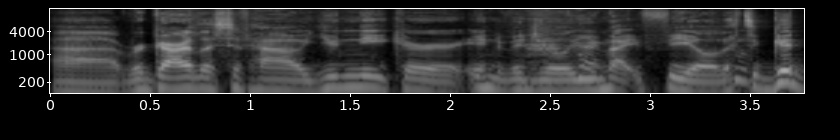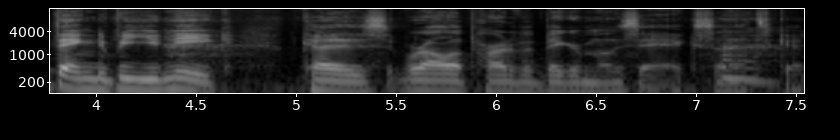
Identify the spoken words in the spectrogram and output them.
uh, regardless of how unique or individual you might feel. That's a good thing to be unique because we're all a part of a bigger mosaic so that's good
